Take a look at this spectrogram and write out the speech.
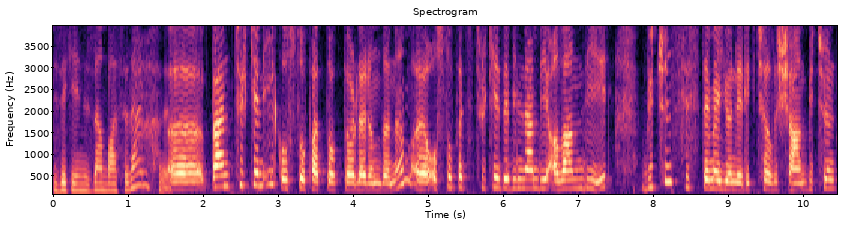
Bize kendinizden bahseder misiniz? Ee, ben Türkiye'nin ilk osteopat doktorlarındanım. Ee, osteopati Türkiye'de bilinen bir alan değil. Bütün sisteme yönelik çalışan, bütün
